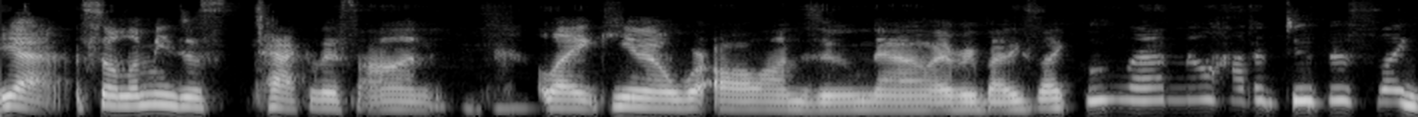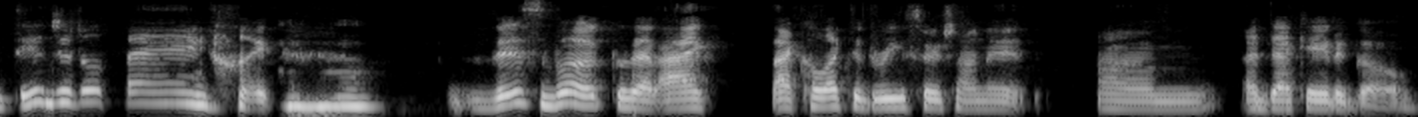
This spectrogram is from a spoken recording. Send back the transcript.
Yeah. So let me just tack this on. Like, you know, we're all on Zoom now. Everybody's like, ooh, I know how to do this like digital thing. Like mm-hmm. this book that I I collected research on it um a decade ago.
